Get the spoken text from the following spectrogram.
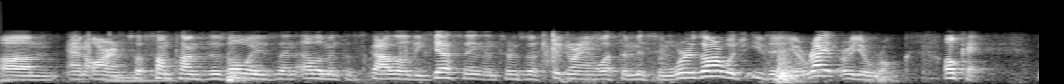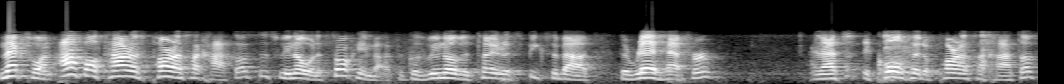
um, and aren't. So sometimes there's always an element of scholarly guessing in terms of figuring out what the missing words are, which either you're right or you're wrong. Okay. Next one, Afal Taras Paras Achatos. This we know what it's talking about because we know the Torah speaks about the red heifer, and that's it calls it a Paras Achatos.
